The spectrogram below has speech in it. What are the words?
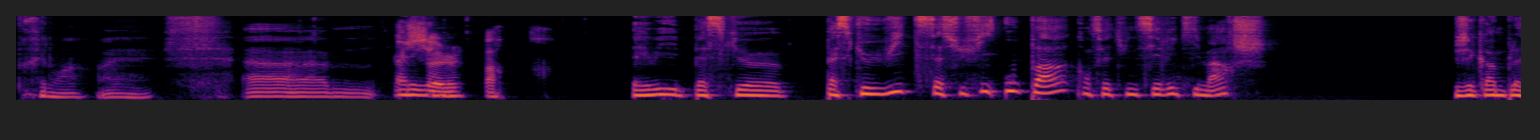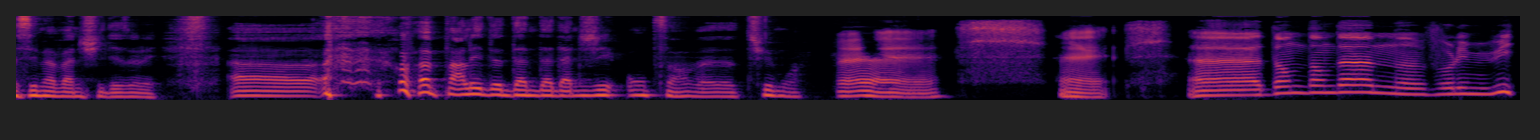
Très loin, ouais. Euh, allez, seul. Par... Et oui, parce que parce que 8 ça suffit ou pas quand c'est une série qui marche. J'ai quand même placé ma vanne, je suis désolé. Euh, on va parler de Dan Dan Dan, j'ai honte, hein, tuez-moi. Ouais, ouais. Euh, Dan Dan Dan, volume 8,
